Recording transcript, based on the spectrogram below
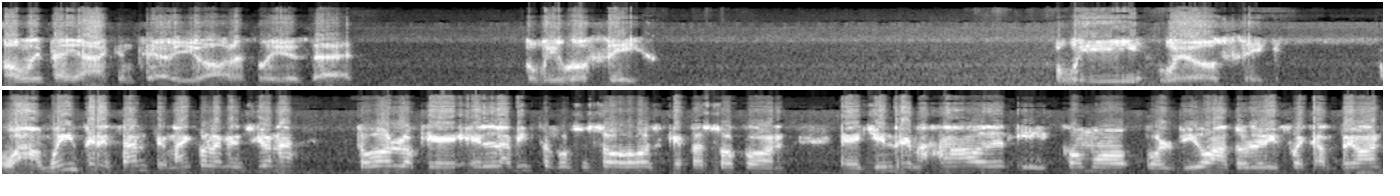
only thing I can tell you honestly is that we will see. We will see. Wow, muy interesante. Michael le menciona todo lo que él ha visto con sus ojos, que pasó con eh, Jinder Mahal y cómo volvió a WWE fue campeón.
